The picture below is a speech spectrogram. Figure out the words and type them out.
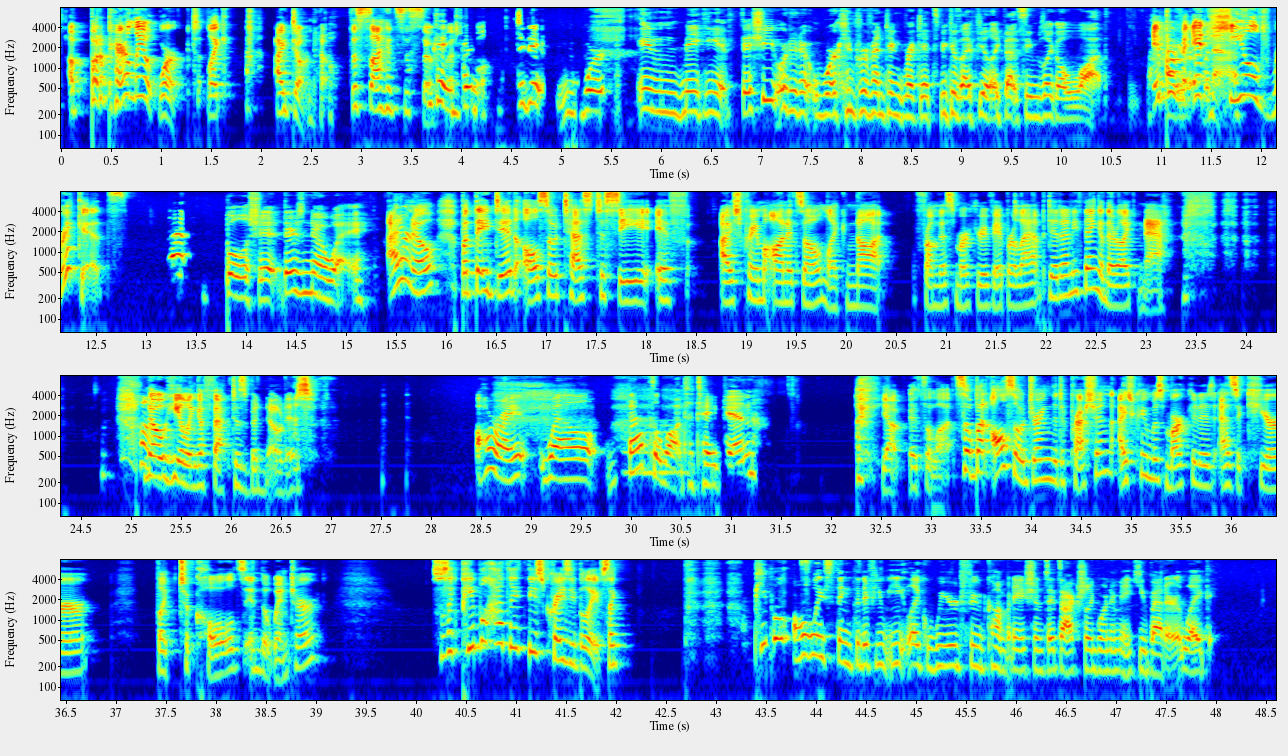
uh, but apparently it worked. Like, I don't know. The science is so Okay, questionable. Did it work in making it fishy or did it work in preventing rickets? Because I feel like that seems like a lot. It, preve- it an ass. healed rickets. bullshit. There's no way. I don't know, but they did also test to see if ice cream on its own, like not from this mercury vapor lamp, did anything, and they're like, nah. No healing effect has been noted. All right. Well, that's a lot to take in. yep, it's a lot. So, but also during the Depression, ice cream was marketed as a cure, like to colds in the winter. So it's like people had like these crazy beliefs. Like People always think that if you eat like weird food combinations, it's actually going to make you better. Like,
